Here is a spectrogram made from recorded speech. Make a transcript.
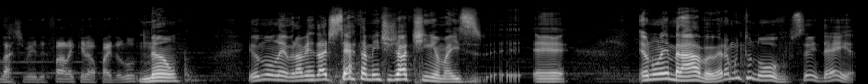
Darth Vader fala que ele é o pai do Luke? Não. Eu não lembro. Na verdade, certamente já tinha, mas. É, eu não lembrava. Eu era muito novo, pra você ter uma ideia.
